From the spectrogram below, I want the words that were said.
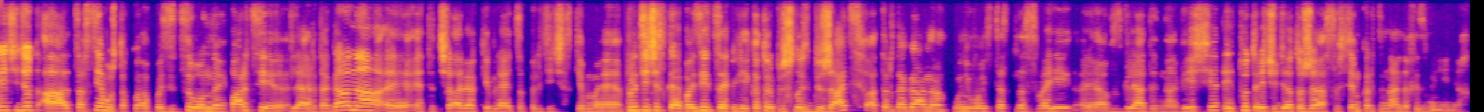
Речь идет о совсем уж такой оппозиционной партии для Эрдогана. Э, этот человек является политическим, э, политической оппозицией, которой пришлось бежать от Эрдогана. У него, естественно, свои э, взгляды на вещи. И тут речь идет уже о совсем кардинальных изменениях.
